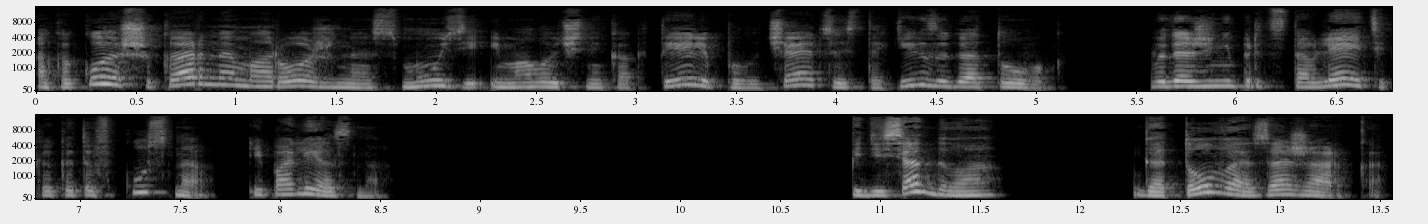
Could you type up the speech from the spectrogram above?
А какое шикарное мороженое, смузи и молочные коктейли получаются из таких заготовок. Вы даже не представляете, как это вкусно и полезно. 52. Готовая зажарка.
